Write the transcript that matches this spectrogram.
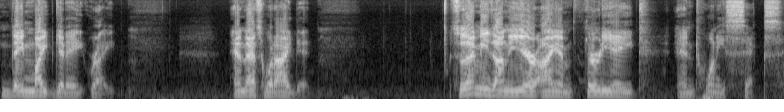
they might get eight right. And that's what I did. So that means on the year I am 38 and 26.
